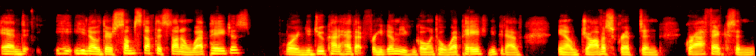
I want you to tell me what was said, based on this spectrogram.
and you know, there's some stuff that's done on web pages where you do kind of have that freedom. You can go into a web page and you can have, you know, JavaScript and graphics and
